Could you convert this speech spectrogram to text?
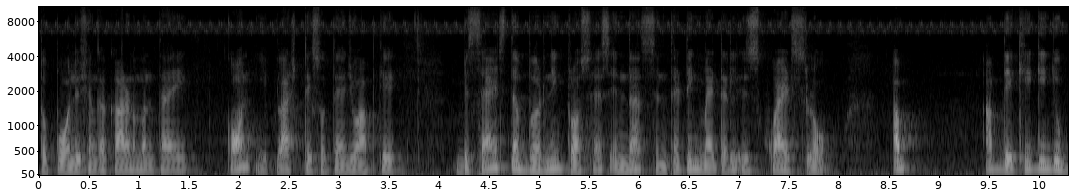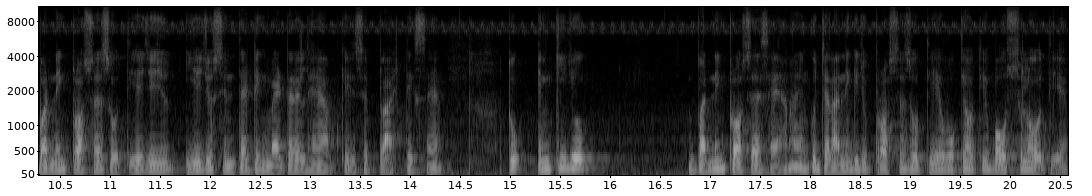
तो पॉल्यूशन का कारण बनता है कौन? ये प्लास्टिक्स होते हैं जो आपके besides the burning process in the synthetic material is quite slow अब, आप देखें कि जो बर्निंग प्रोसेस होती है, ये जो ये जो सिंथेटिक मटेरियल हैं आपके, जैसे प्लास्टिक्स हैं तो इनकी जो बर्निंग प्रोसेस है है ना? इनको जलाने की जो प्रोसेस होती है, वो क्या होती है? बहुत स्लो होती है।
